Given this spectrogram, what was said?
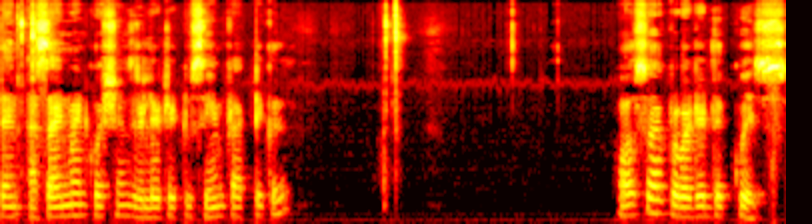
then assignment questions related to same practical also I've provided the quiz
